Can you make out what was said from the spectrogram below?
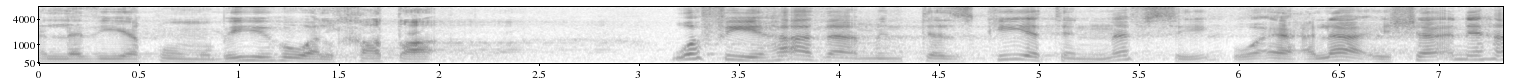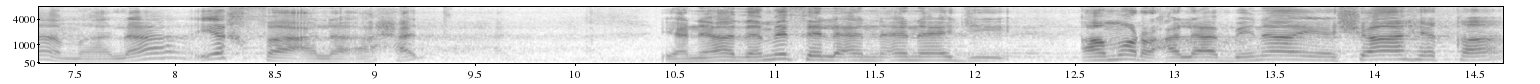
الذي يقوم به هو الخطأ. وفي هذا من تزكية النفس وإعلاء شأنها ما لا يخفى على أحد. يعني هذا مثل أن أنا أجي أمر على بناية شاهقة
